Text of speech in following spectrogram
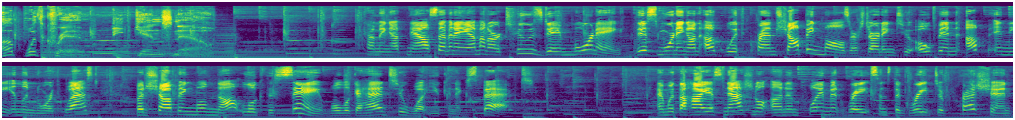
Up with KREM begins now. Coming up now, 7 a.m. on our Tuesday morning. This morning on Up with KREM, shopping malls are starting to open up in the inland northwest, but shopping will not look the same. We'll look ahead to what you can expect. And with the highest national unemployment rate since the Great Depression,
